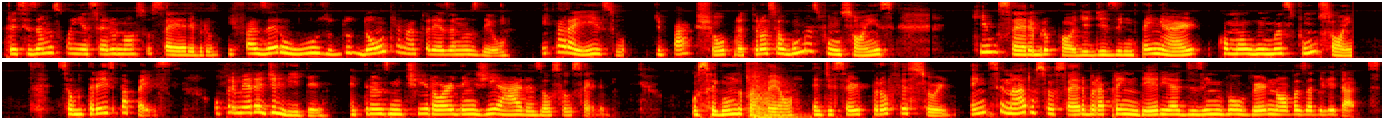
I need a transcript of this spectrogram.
precisamos conhecer o nosso cérebro e fazer o uso do dom que a natureza nos deu. E para isso, Deepak Chopra trouxe algumas funções que o cérebro pode desempenhar como algumas funções. São três papéis: o primeiro é de líder, é transmitir ordens diárias ao seu cérebro. O segundo papel é de ser professor, é ensinar o seu cérebro a aprender e a desenvolver novas habilidades.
